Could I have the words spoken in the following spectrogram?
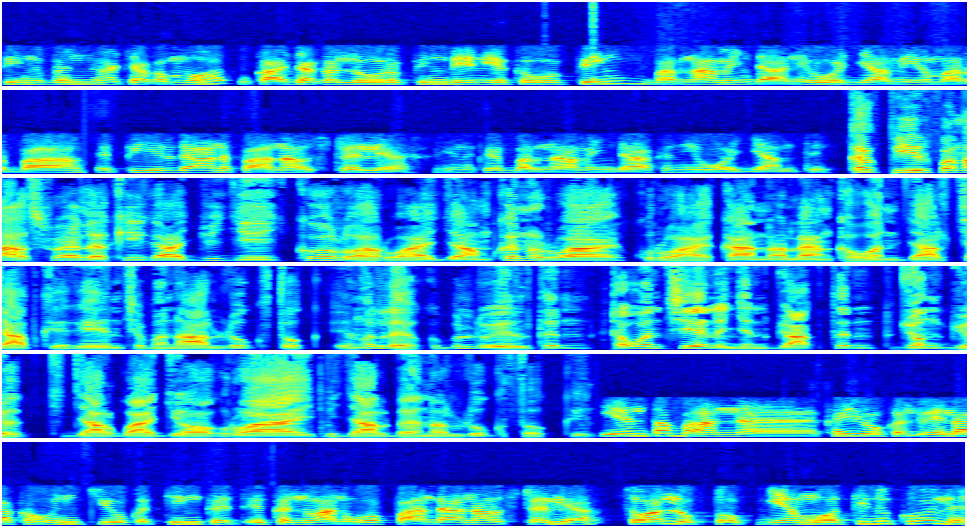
ping ben acha ka mo ku ka cha ka lor ping den ye ko ping barnamin dan ye wo jam yo marba e pir dan pa na australia in ke barnamin da kan ye wo jam tin. Kak pir pan australia ki ga juji ko lo arwa jam kan rwa ku rwa kan lan ka won jal chat ke gen chmana luk tok le ku bi lueel thin tawan cien enyin juak thin juɔŋ juɛk ci jal gua jɔɔk ruaai bi jal bɛn aluk thokin yen taban ka yo ka lueel aka wen ci yo ka tiŋket e ka nuan wok paandaan australia so aluk thok jiɛm wɔt thin koole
